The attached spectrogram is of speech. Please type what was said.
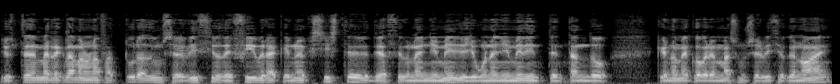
y ustedes me reclaman una factura de un servicio de fibra que no existe desde hace un año y medio. Llevo un año y medio intentando que no me cobren más un servicio que no hay.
